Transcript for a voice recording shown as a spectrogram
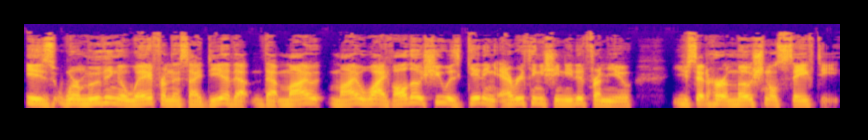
is we're moving away from this idea that that my my wife although she was getting everything she needed from you you said her emotional safety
